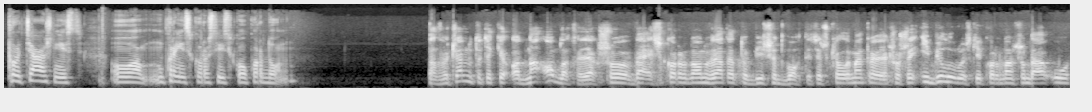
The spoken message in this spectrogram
протяжність українсько-російського кордону. Та звичайно, то тільки одна область. Якщо весь кордон взяти, то більше двох тисяч кілометрів. Якщо ще і білоруський кордон сюди у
